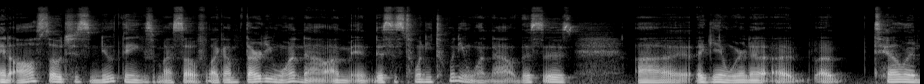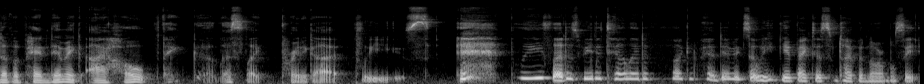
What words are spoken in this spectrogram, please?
and also just new things myself. Like I'm 31 now. I'm in, this is 2021 now. This is uh again we're in a, a, a tail end of a pandemic. I hope. Thank God. Let's like pray to God, please. Please let us be the tail end of a fucking pandemic so we can get back to some type of normalcy.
